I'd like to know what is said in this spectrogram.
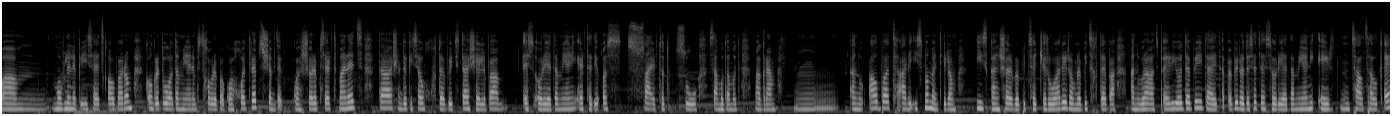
მოვლენები ისე ეწყობა, რომ კონკრეტულ ადამიანებს ცხოვრება გვახვედრებს, შემდეგ გვაშორებს ერთმანეთს და შემდეგ ისევ ხვდებით და შეიძლება ეს ორი ადამიანი ერთად იყოს საერთოდ სულ სამუდამოდ, მაგრამ ანუ ალბათ არის ის მომენტი, რომ ის განშარებებით საჭირო არის, რომლებიც ხდება, ანუ რაღაც პერიოდები და ეტაპები, როდესაც ეს ორი ადამიანი ცალ-ცალკე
